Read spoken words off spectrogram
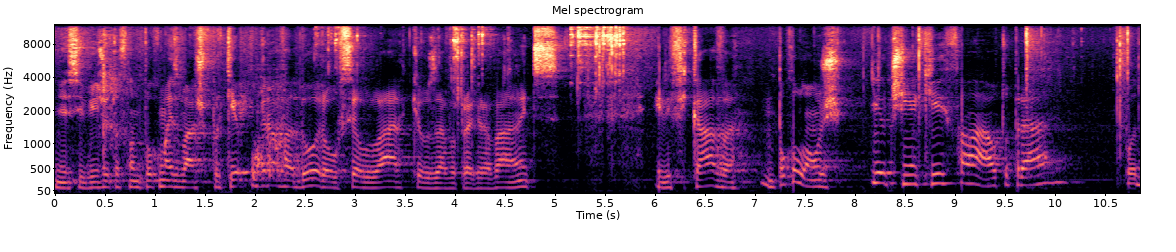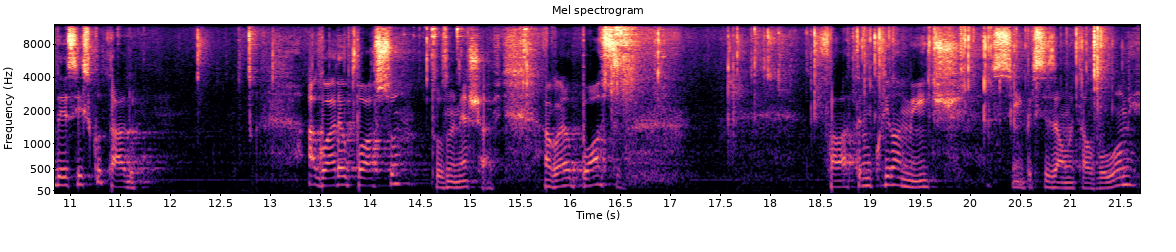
que nesse vídeo eu estou falando um pouco mais baixo, porque o gravador ou o celular que eu usava para gravar antes, ele ficava um pouco longe e eu tinha que falar alto para poder ser escutado. Agora eu posso, estou usando a minha chave, agora eu posso falar tranquilamente, sem precisar aumentar o volume.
